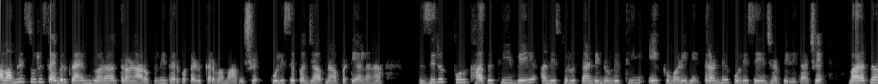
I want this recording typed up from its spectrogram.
આ મામલે સુરત સાયબર ક્રાઇમ દ્વારા ત્રણ આરોપીની ધરપકડ કરવામાં આવી છે. પોલીસે પંજાબના પટિયાલાના ઝીરકપુર ખાતેથી બે અને સુરતના ડિંડોલીથી એક મળીને ત્રણને પોલીસે ઝડપી લીધા છે. ભારતના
